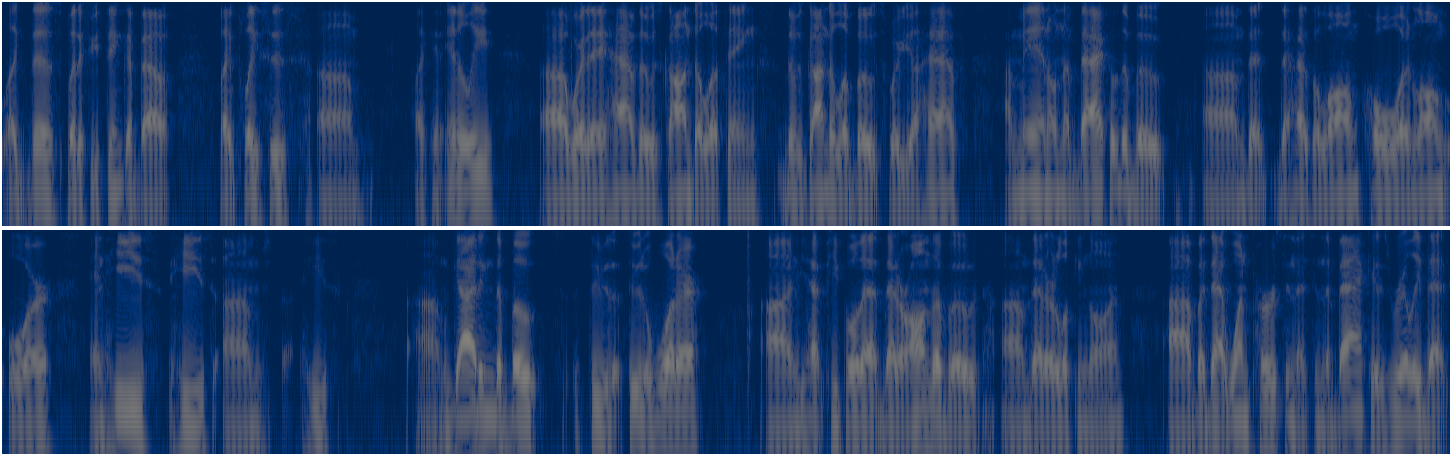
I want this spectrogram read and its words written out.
like this, but if you think about like places um, like in Italy, uh, where they have those gondola things, those gondola boats, where you have a man on the back of the boat um, that that has a long pole and long oar, and he's he's um, he's um, guiding the boats through the through the water, uh, you have people that, that are on the boat um, that are looking on. Uh, but that one person that's in the back is really that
